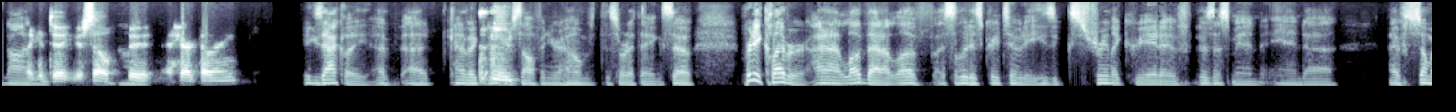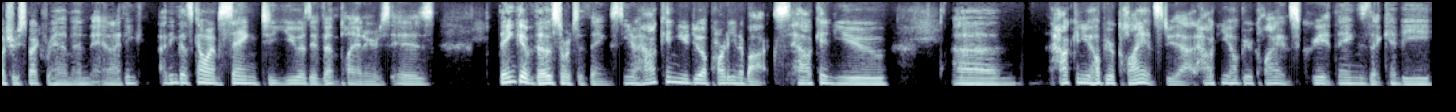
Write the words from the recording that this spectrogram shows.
non like a do-it-yourself hair coloring. Exactly, kind of a yourself in your home, the sort of thing. So, pretty clever, and I love that. I love I salute his creativity. He's extremely creative businessman, and uh, I have so much respect for him. And and I think I think that's kind of what I'm saying to you as event planners is think of those sorts of things. You know, how can you do a party in a box? How can you um, how can you help your clients do that? How can you help your clients create things that can be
